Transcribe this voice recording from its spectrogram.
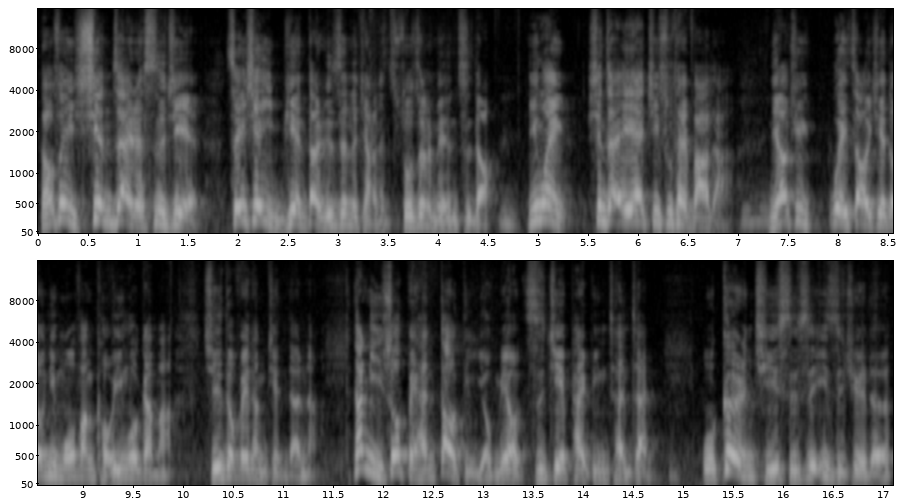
然后所以现在的世界，这些影片到底是真的假的？说真的，没人知道。嗯，因为现在 AI 技术太发达，你要去伪造一些东西，模仿口音或干嘛，其实都非常简单呐。那你说北韩到底有没有直接派兵参战？我个人其实是一直觉得。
